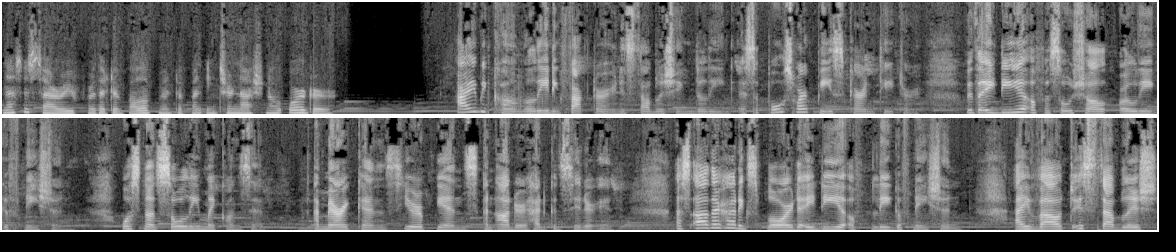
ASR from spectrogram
necessary for the development of an international order? I become a leading factor in establishing the League as a post-war peace guarantor, with the idea of a social or League of Nations was not solely my concept. Americans, Europeans, and others had considered it. As others had explored the idea of League of Nations, I vowed to establish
